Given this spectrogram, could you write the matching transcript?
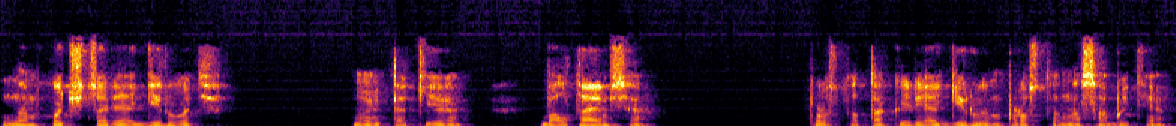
Нам хочется реагировать. Ну и такие болтаемся, просто так и реагируем просто на события.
